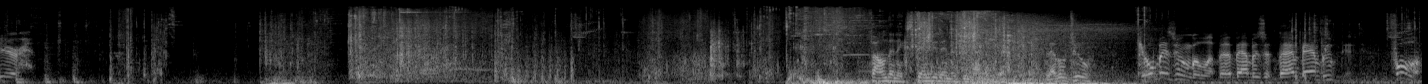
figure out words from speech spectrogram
Here. Found an extended energy mag here. Level two. Kill Bazumba, uh, bamboo, bam, bamboo. Fool him.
